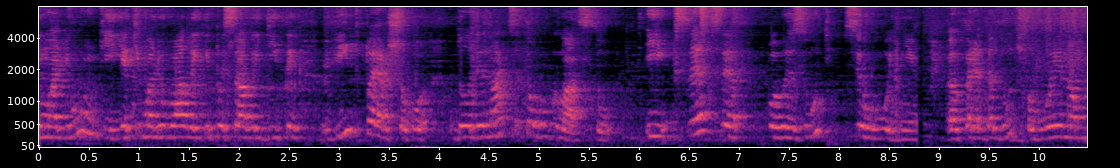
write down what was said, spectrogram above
і малюнки, які малювали і писали діти від першого до 11 класу. І все це повезуть сьогодні, е, передадуть воїнам,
